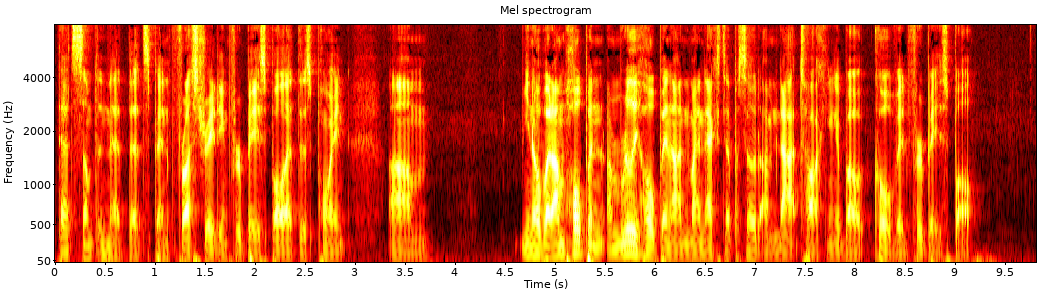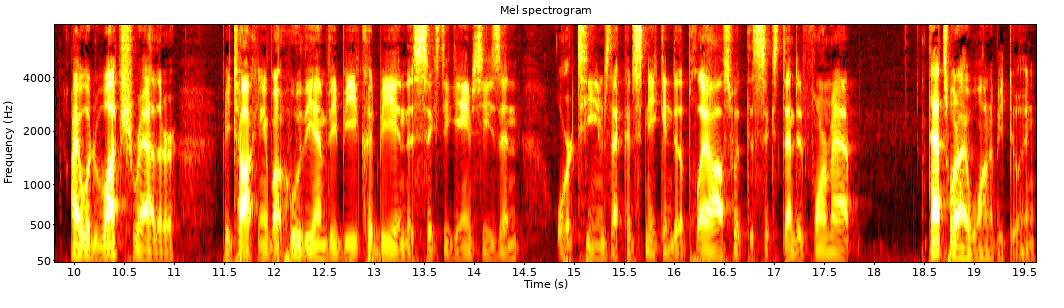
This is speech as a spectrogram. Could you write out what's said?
That's something that that's been frustrating for baseball at this point. Um, you know, but I'm hoping, I'm really hoping on my next episode, I'm not talking about COVID for baseball. I would much rather be talking about who the MVP could be in this 60 game season or teams that could sneak into the playoffs with this extended format. That's what I want to be doing.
